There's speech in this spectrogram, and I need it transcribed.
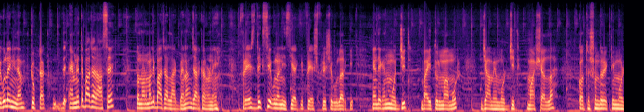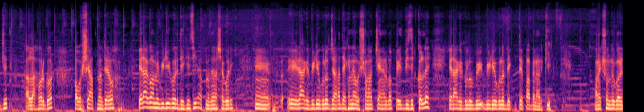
এগুলোই নিলাম টুকটাক। এমনিতে বাজার আছে, তো নর্মালি বাজার লাগবে না, যার কারণে ফ্রেশ দেখছি, এগুলো নিছি আর কি ফ্রেশ ফ্রেশ এগুলো আর কি। এখানে দেখেন মসজিদ, বাইতুল মামুর, জামে মসজিদ মার্শাল্লাহ কত সুন্দর একটি মসজিদ, আল্লাহর ঘর। অবশ্যই আপনাদেরও এর আগেও আমি ভিডিও করে দেখেছি আপনাদের আশা করি। এর আগের ভিডিওগুলো যারা দেখেন অবশ্যই আমার চ্যানেল বা পেজ ভিজিট করলে এর আগেগুলো ভিডিওগুলো দেখতে পাবেন আর কি। অনেক সুন্দর করে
